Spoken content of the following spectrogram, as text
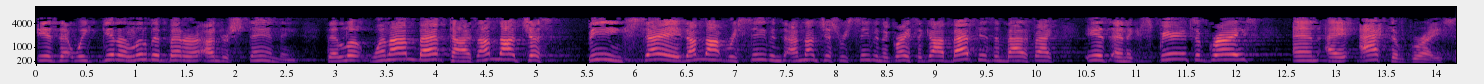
is that we get a little bit better understanding that look, when I'm baptized, I'm not just being saved, I'm not receiving, I'm not just receiving the grace of God. Baptism, by the fact, is an experience of grace and an act of grace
